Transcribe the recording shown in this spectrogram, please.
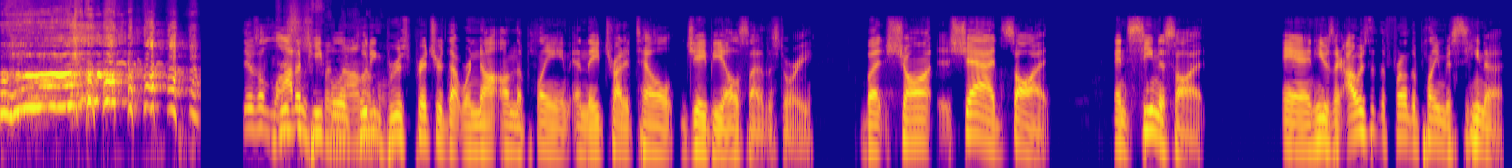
There's a lot of is people, including. Bruce Prichard, that were not on the plane, and they try to tell JBL's side of the story. But Sean Shad saw it, and Cena saw it, and he was like, "I was at the front of the plane with Cena,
